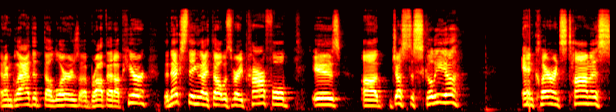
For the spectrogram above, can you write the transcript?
and I'm glad that the lawyers uh, brought that up here. The next thing that I thought was very powerful is uh, Justice Scalia and Clarence Thomas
